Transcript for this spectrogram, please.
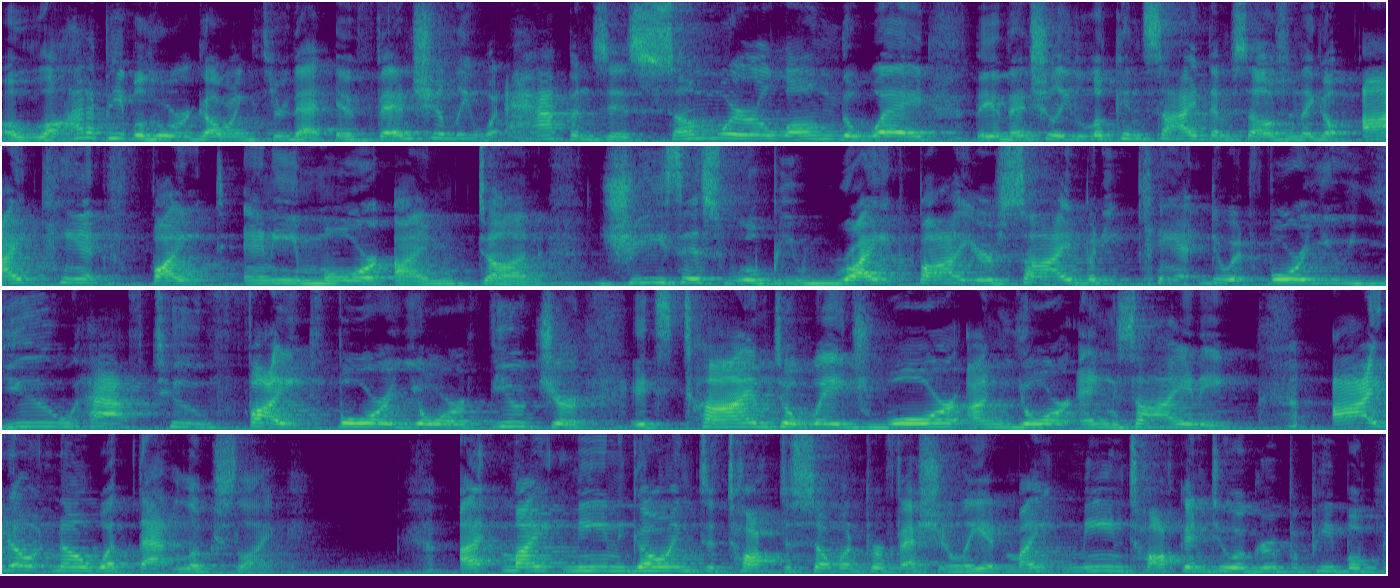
a lot of people who are going through that, eventually what happens is somewhere along the way, they eventually look inside themselves and they go, I can't fight anymore. I'm done. Jesus will be right by your side, but he can't do it for you. You have to fight for your future. It's time to wage war on your anxiety. I don't know what that looks like. It might mean going to talk to someone professionally. It might mean talking to a group of people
